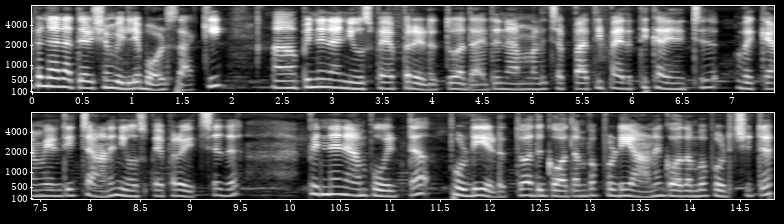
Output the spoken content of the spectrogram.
അപ്പോൾ ഞാൻ അത്യാവശ്യം വലിയ ബോൾസ് ആക്കി. പിന്നെ ഞാൻ ന്യൂസ് പേപ്പർ എടുത്തു. അതായത് നമ്മൾ ചപ്പാത്തി പരത്തി കഴിഞ്ഞിട്ട് വെക്കാൻ വേണ്ടിയിട്ടാണ് ന്യൂസ് പേപ്പർ വെച്ചത്. പിന്നെ ഞാൻ പോയിട്ട് പൊടി എടുത്തു. അത് ഗോതമ്പ് പൊടിയാണ്. ഗോതമ്പ് പൊടിച്ചിട്ട്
